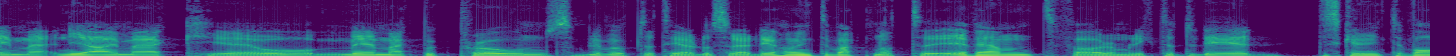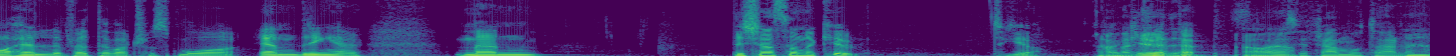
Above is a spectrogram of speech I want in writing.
iMac, nya iMac eh, och med Macbook Pro som blev uppdaterad och sådär. Det har inte varit något event för dem riktigt och det, det ska det inte vara heller för att det har varit så små ändringar. Men det känns ändå kul, tycker jag. Ja, verkligen gud ja. pepp. ja, ja. Ser fram emot det här nu.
